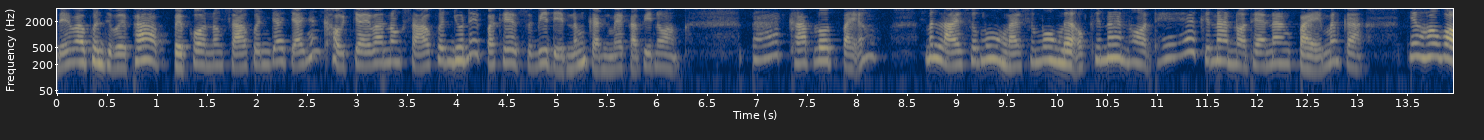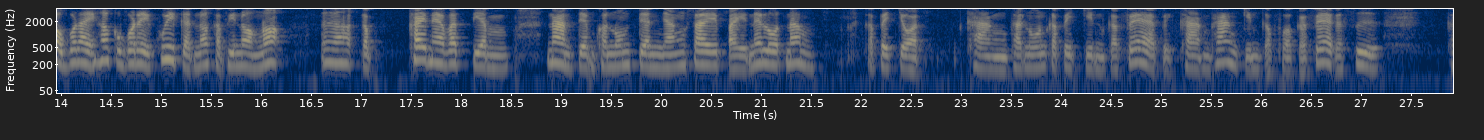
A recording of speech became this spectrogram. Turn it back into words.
เด้ว่าเพิ่นสิไปพาไปพ่อน้องสาวเพิ่นย่าจ๋ายังเข้าใจว่าน้องสาวเพิ่นอยู่ในประเทศสวีเดนนํกันแหม่ค่ะพี่น้องบาดขับรถไปเอ้ามันหลายชั่วโมงหลายชั่วโมงแล้วคือนานฮอดแท้คือนานฮอดแท้นั่งไปมันก็แนวเฮาเว้าบ่ได้เฮาก็บ่ได้คุยกันเนาะค่ะพี่น้องเนาะเออกับ ใครแน่ว่าเตรียมน้ำเตรียมขนมเตรียมยังใส่ไปในรถน้ำก็ไปจอดข้างถนนก็ไปกินกาแฟไปข้างทางกินกาแฟกาแฟก็ซื้อข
